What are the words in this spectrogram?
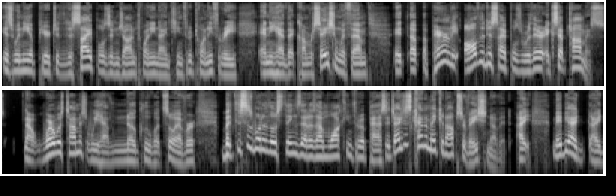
is when he appeared to the disciples in John 20, 19 through 23, and he had that conversation with them. It, uh, apparently, all the disciples were there except Thomas. Now, where was Thomas? We have no clue whatsoever. But this is one of those things that as I'm walking through a passage, I just kind of make an observation of it. I maybe I, I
